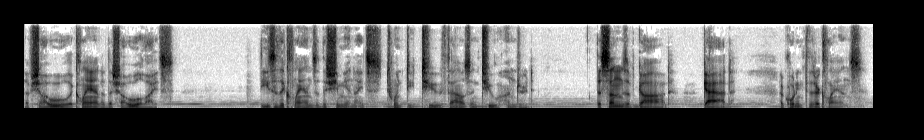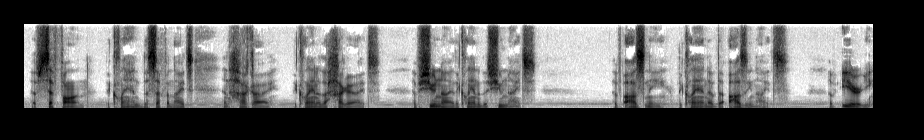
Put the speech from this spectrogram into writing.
of Shaul, the clan of the Shaulites. These are the clans of the Shimeonites, 22,200. The sons of God, Gad, according to their clans, of Sephon, the clan of the Sephonites, and Haggai, the clan of the Haggaites, of Shunai, the clan of the Shunites, of Ozni, the clan of the Ozinites, of Eri,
